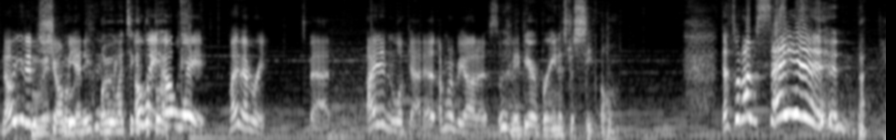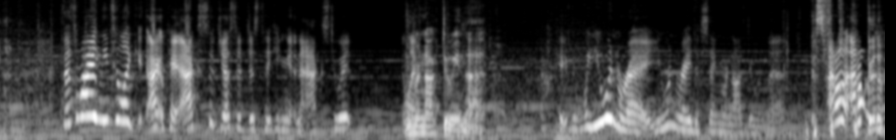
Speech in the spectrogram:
No, you didn't we- show me we- anything. when we Wait. went to oh get the wait, oh wait. My memory is bad. I didn't look at it. I'm gonna be honest. Maybe our brain is just seafoam. That's what I'm saying. That's why I need to like. I, okay, Axe suggested just taking an axe to it. and, We're not doing that okay, well, you and Ray, you and Ray just saying we're not doing that. because I we're, don't- I we're don't- gonna.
